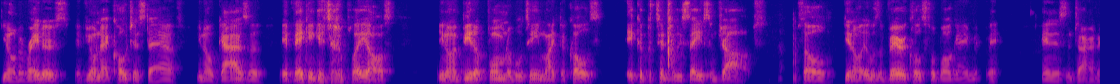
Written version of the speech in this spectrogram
you know, the Raiders, if you're on that coaching staff, you know, guys are if they can get to the playoffs, you know, and beat a formidable team like the Colts, it could potentially save some jobs. So, you know, it was a very close football game in its entirety.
